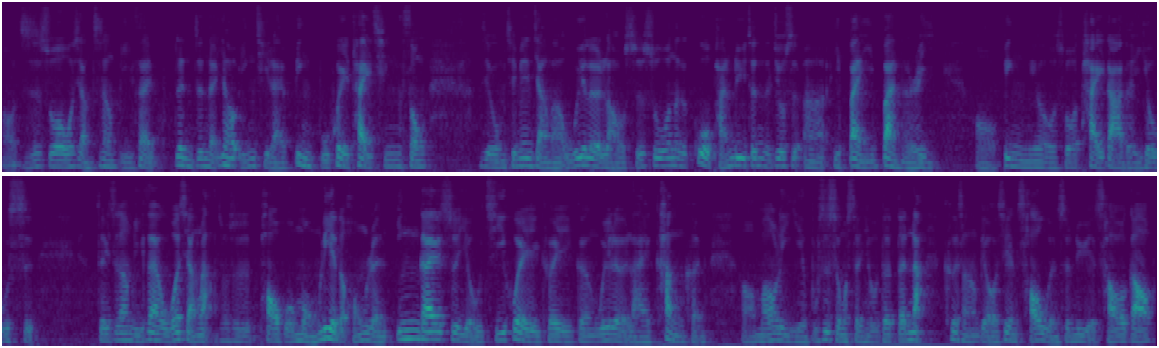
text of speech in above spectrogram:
哦。只是说，我想这场比赛认真的要赢起来，并不会太轻松。而且我们前面讲嘛，为了老实说，那个过盘率真的就是啊一半一半而已哦，并没有说太大的优势。所以这场比赛，我想啦，就是炮火猛烈的红人应该是有机会可以跟威勒来抗衡哦。毛里也不是什么省油的灯啦，客场表现超稳，胜率也超高。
